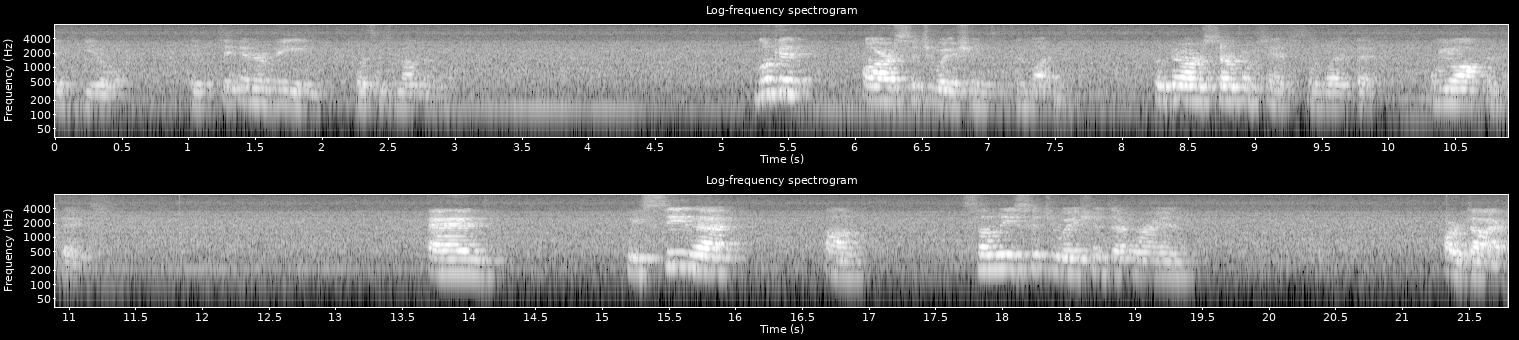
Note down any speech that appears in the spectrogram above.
to heal, to, to intervene with his mother. Look at our situations in life. Look at our circumstances in life that we often face. And we see that um, some of these situations that we're in are dire.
